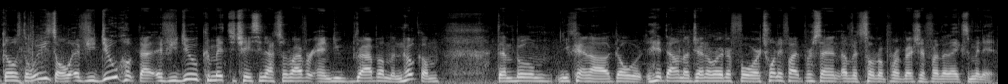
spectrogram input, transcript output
goes the weasel. If you do hook that, if you do commit to chasing that survivor and you grab them and hook them, then boom, you can uh, go hit down a generator for 25% of its total progression for the next minute,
